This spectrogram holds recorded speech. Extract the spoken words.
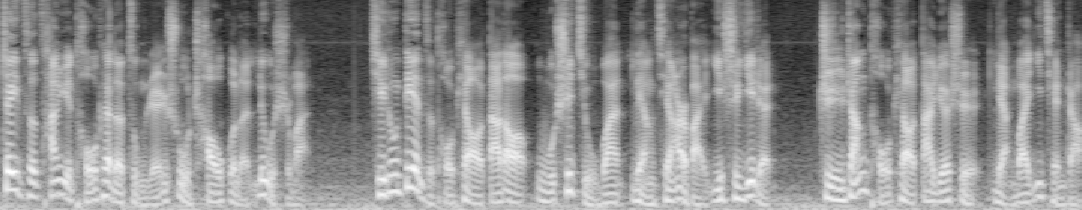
这次参与投票的总人数超过了六十万，其中电子投票达到五十九万两千二百一十一人，纸张投票大约是两万一千张。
